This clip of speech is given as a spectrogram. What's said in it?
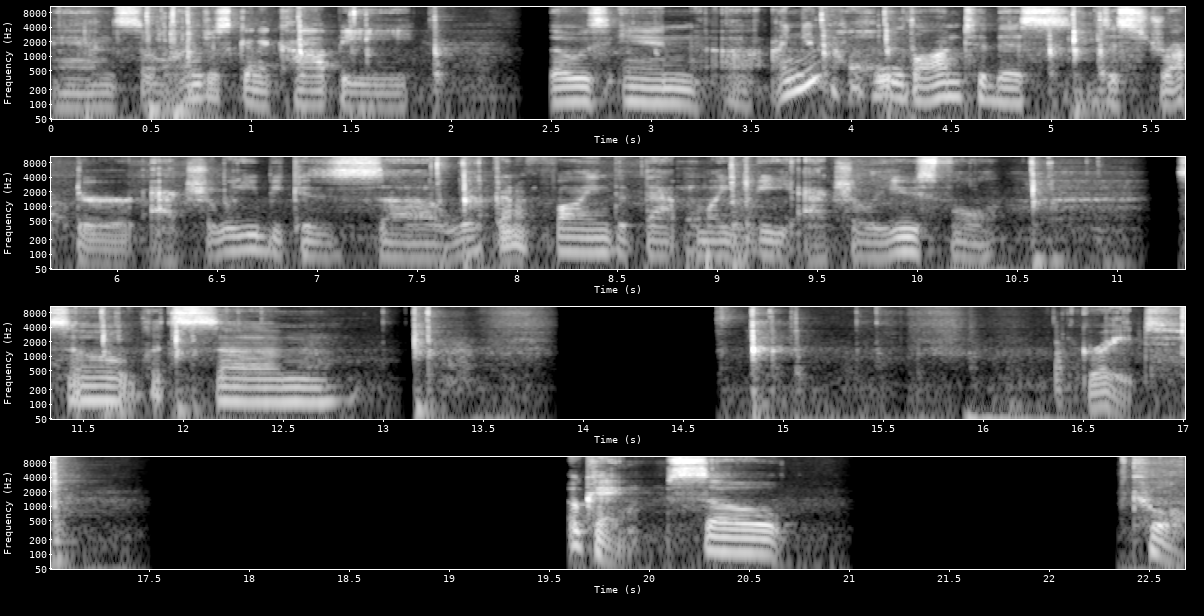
And so I'm just going to copy those in. Uh, I'm going to hold on to this destructor actually because uh, we're going to find that that might be actually useful. So let's, um, great. Okay, so cool.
